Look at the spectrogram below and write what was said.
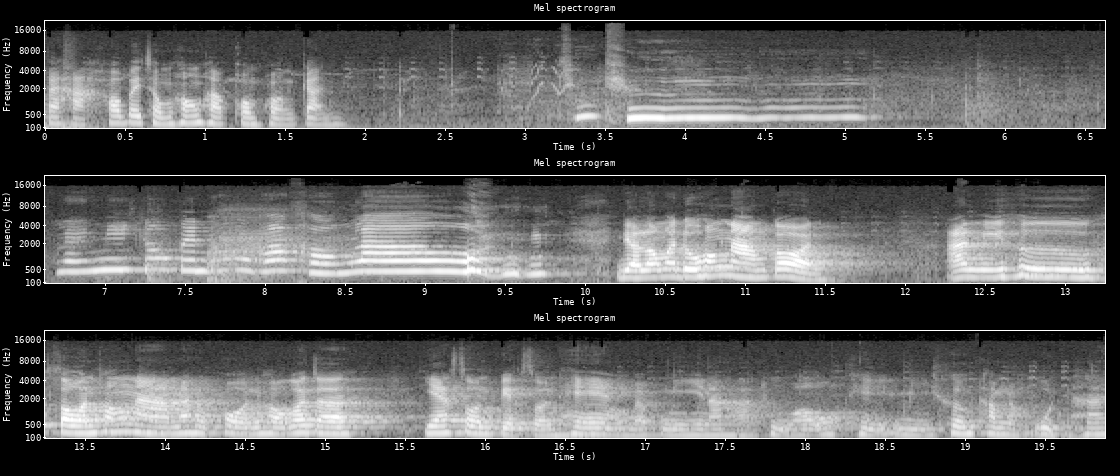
ไปค่ะ เข้าไปชมห้องพักพร้อมๆกัน ชึ้งชึ้ง และนี่ก็เป็นห้องพักของเรา เดี๋ยวเรามาดูห้องน้ำก่อน อันนี้คือโซนห้องน้ำนะทุกคนเขาก็จะแยกโซนเปียกโซนแห้งแบบนี้นะคะ ถือว่าโอเค มีเครื่องทำน้ำอุ่นให้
